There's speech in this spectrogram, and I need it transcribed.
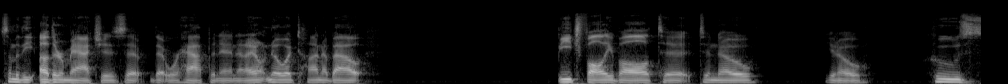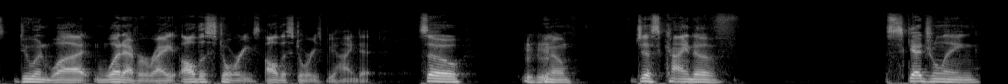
some of the other matches that, that were happening. And I don't know a ton about beach volleyball to, to know, you know, who's doing what and whatever, right? All the stories, all the stories behind it. So, mm-hmm. you know, just kind of scheduling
